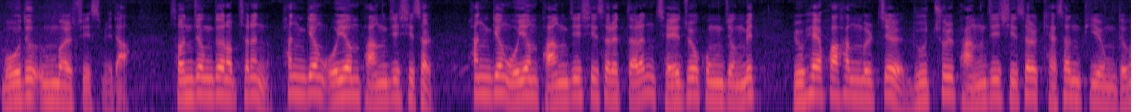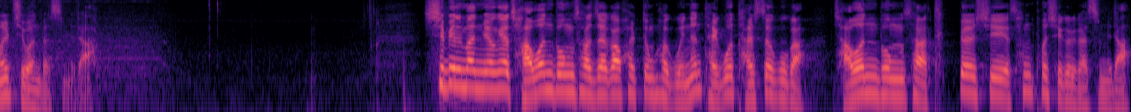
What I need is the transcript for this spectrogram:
모두 응모할 수 있습니다. 선정된 업체는 환경 오염 방지 시설, 환경 오염 방지 시설에 따른 제조 공정 및 유해 화학 물질 누출 방지 시설 개선 비용 등을 지원받습니다. 11만 명의 자원봉사자가 활동하고 있는 대구 달서구가 자원봉사 특별시 선포식을 갖습니다.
